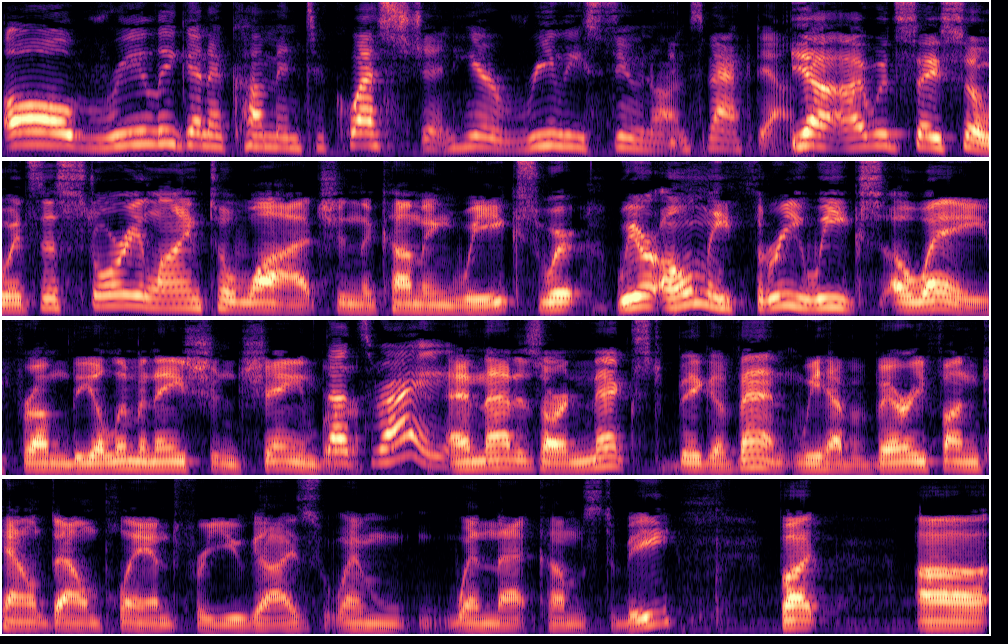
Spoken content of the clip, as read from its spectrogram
all really going to come into question here really soon on SmackDown. Yeah, I would say so. It's a storyline to watch in the coming weeks. We're we are only three weeks away from the Elimination Chamber. That's right. and that is our next big event. We have a very fun countdown planned for you guys when when that comes to be. But uh,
